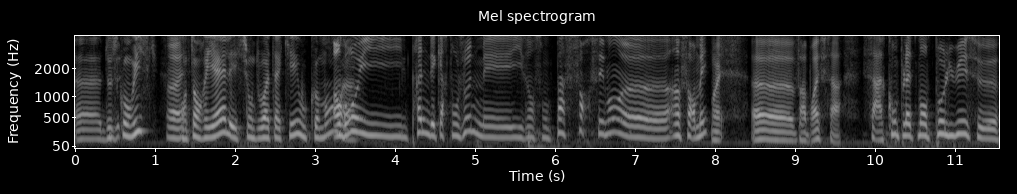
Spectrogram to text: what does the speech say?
euh, de ce qu'on risque Ouais. en temps réel et si on doit attaquer ou comment. En euh, gros, ils prennent des cartons jaunes, mais ils en sont pas forcément euh, informés. Ouais. Enfin bref, ça, ça a complètement pollué ce,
